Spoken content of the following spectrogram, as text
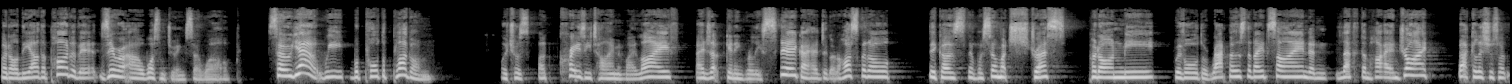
But on the other part of it, Zero Hour wasn't doing so well. So yeah, we were pulled the plug on, which was a crazy time in my life. I ended up getting really sick. I had to go to hospital because there was so much stress put on me with all the rappers that I'd signed and left them high and dry. Blackalicious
